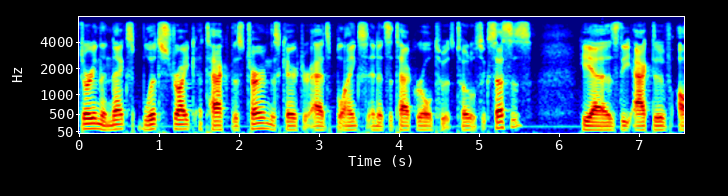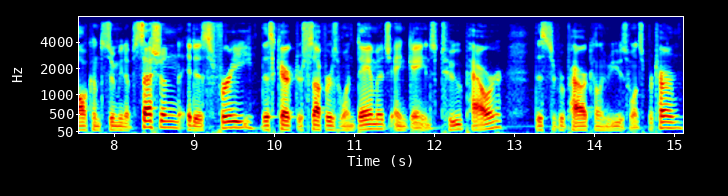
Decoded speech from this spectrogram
During the next Blitz Strike attack this turn, this character adds blanks in its attack roll to its total successes. He has the active All Consuming Obsession. It is free. This character suffers 1 damage and gains 2 power. This superpower can be used once per turn.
